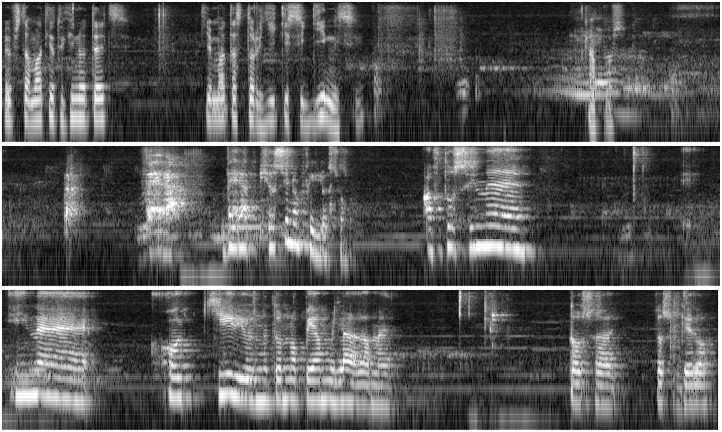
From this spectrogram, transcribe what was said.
βλέπεις τα μάτια του γίνονται έτσι γεμάτα στοργή και συγκίνηση κάπως Βέρα, Βέρα, ποιος είναι ο φίλος σου; Αυτός είναι... Είναι ο κύριος με τον οποίο μιλάγαμε τόσα, τόσο καιρό.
